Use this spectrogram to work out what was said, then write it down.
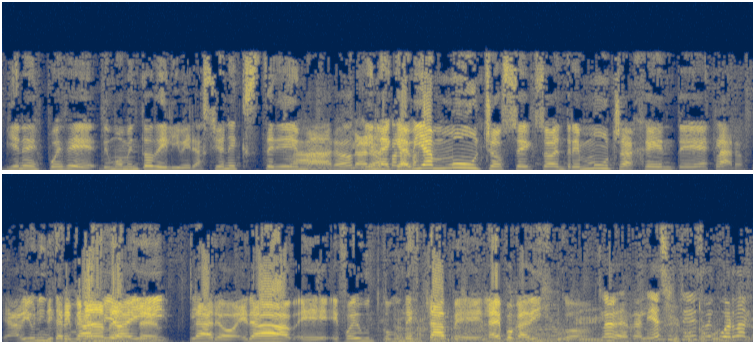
viene después de, de un momento de liberación extrema, Claro, claro. en la que había mucho sexo entre mucha gente. Claro. Había un intercambio ahí. Claro, era eh, fue un- como un destape en la época disco. Claro, en realidad si ustedes recuerdan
